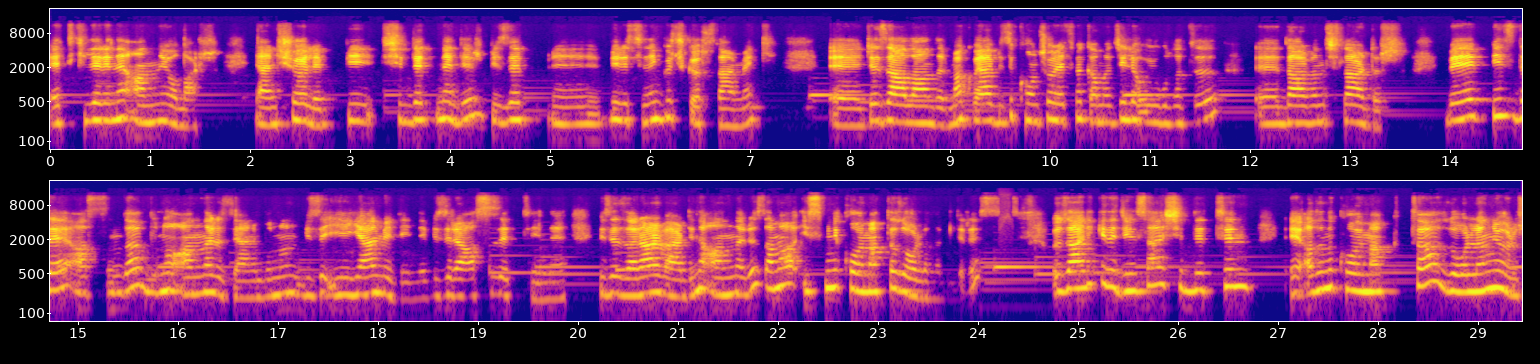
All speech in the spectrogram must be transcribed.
etkilerini anlıyorlar. Yani şöyle bir şiddet nedir? Bize birisinin güç göstermek, cezalandırmak veya bizi kontrol etmek amacıyla uyguladığı davranışlardır. Ve biz de aslında bunu anlarız yani bunun bize iyi gelmediğini, bizi rahatsız ettiğini, bize zarar verdiğini anlarız ama ismini koymakta zorlanabiliriz. Özellikle de cinsel şiddetin adını koymakta zorlanıyoruz.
